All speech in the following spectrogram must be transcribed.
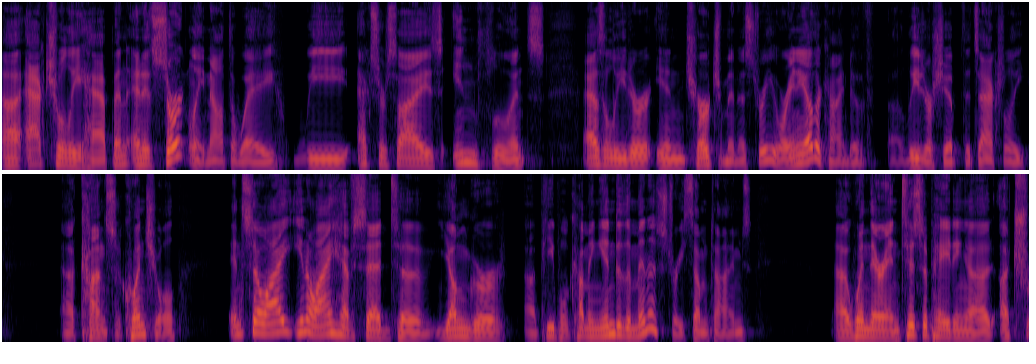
uh, actually happen. And it's certainly not the way we exercise influence as a leader in church ministry or any other kind of uh, leadership that's actually uh, consequential. And so I, you know, I have said to younger uh, people coming into the ministry sometimes uh, when they're anticipating a, a, tr-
